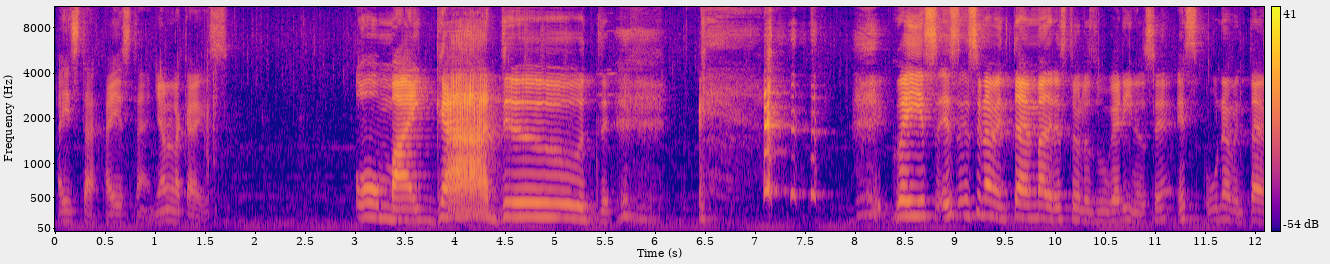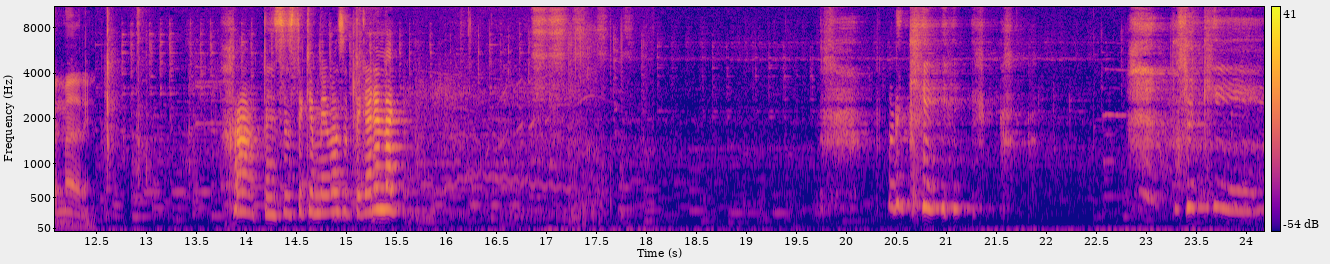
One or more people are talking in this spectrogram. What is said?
Ahí está, ahí está. Ya no la cagues. Oh my god, dude. Güey, es, es, es una ventaja de madre esto de los bugarinos, ¿eh? Es una ventaja de madre. Ja, pensaste que me ibas a pegar en la... ¿Por qué? ¿Por qué?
